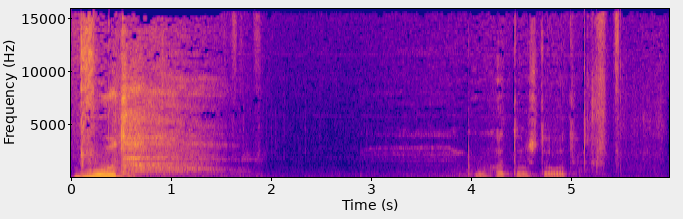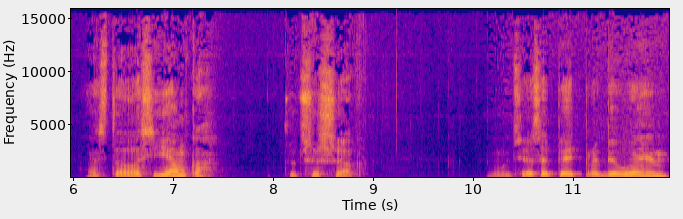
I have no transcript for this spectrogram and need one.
Вот. То, что вот осталась ямка. Тут шишак. Вот сейчас опять пробиваем.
